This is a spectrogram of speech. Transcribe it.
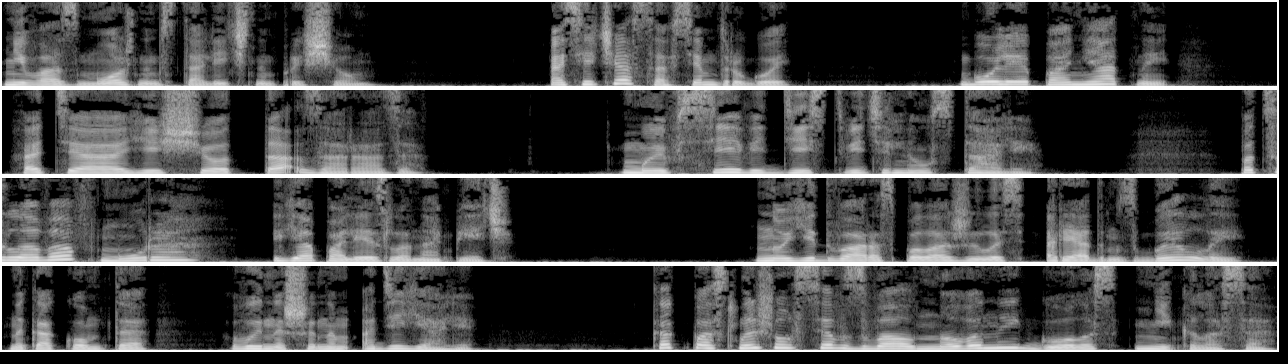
невозможным столичным прыщом. А сейчас совсем другой. Более понятный, хотя еще та зараза. Мы все ведь действительно устали. Поцеловав Мура, я полезла на печь. Но едва расположилась рядом с Беллой на каком-то выношенном одеяле — как послышался взволнованный голос Николаса.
